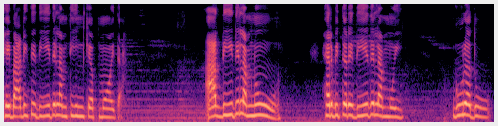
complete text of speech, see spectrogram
সেই বাড়িতে দিয়ে দিলাম তিন কাপ ময়দা। আর দিয়ে দিলাম নুন। হের ভিতরে দিয়ে দিলাম মই গুঁড়া দুধ।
